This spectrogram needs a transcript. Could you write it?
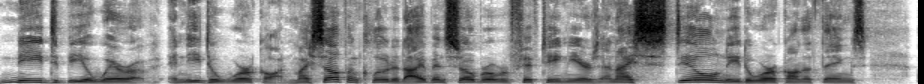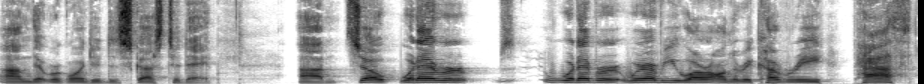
need to be aware of and need to work on, myself included. I've been sober over 15 years and I still need to work on the things um, that we're going to discuss today. Um, so, whatever, whatever, wherever you are on the recovery path,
